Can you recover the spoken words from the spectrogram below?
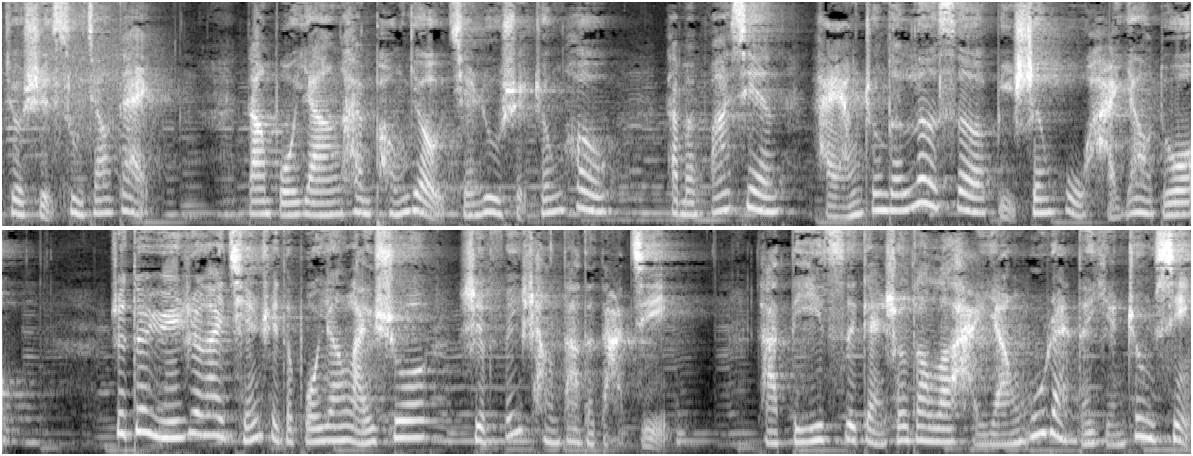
就是塑胶袋。当博洋和朋友潜入水中后，他们发现海洋中的垃圾比生物还要多。这对于热爱潜水的博洋来说是非常大的打击。他第一次感受到了海洋污染的严重性。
